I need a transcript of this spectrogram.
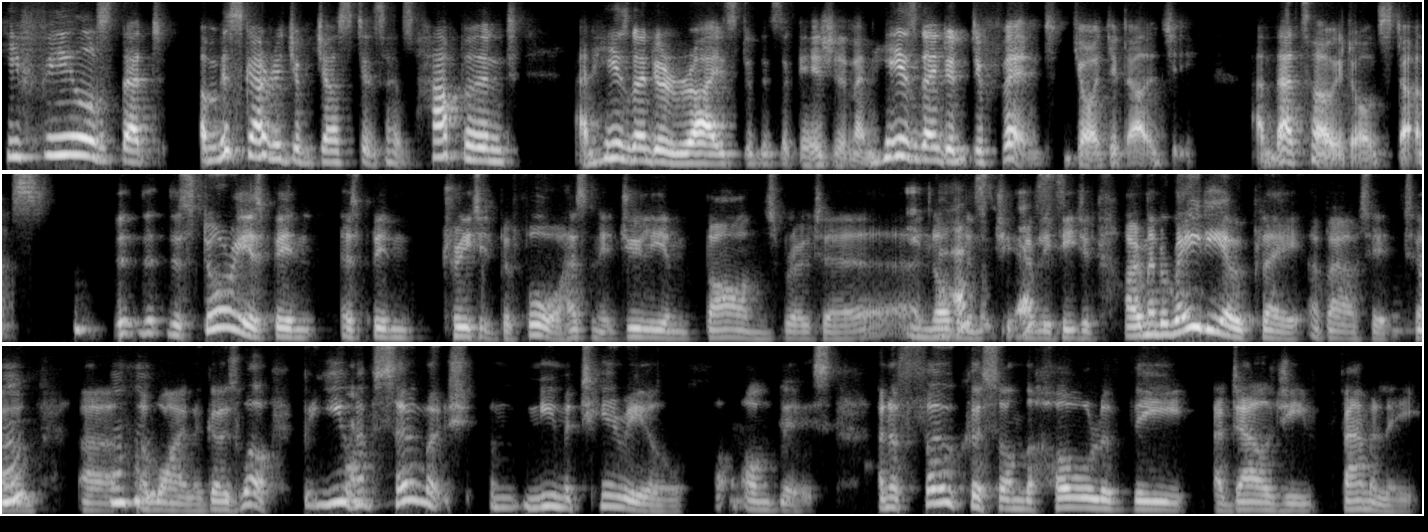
He feels that a miscarriage of justice has happened and he's going to rise to this occasion and he's going to defend George Edalji. And that's how it all starts. The, the, the, story has been has been treated before, hasn't it? Julian Barnes wrote a, a novel in which it yes. heavily featured. I remember radio play about it um, mm -hmm. uh, mm -hmm. a while ago as well. But you yeah. have so much um, new material on this and a focus on the whole of the Edalji family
